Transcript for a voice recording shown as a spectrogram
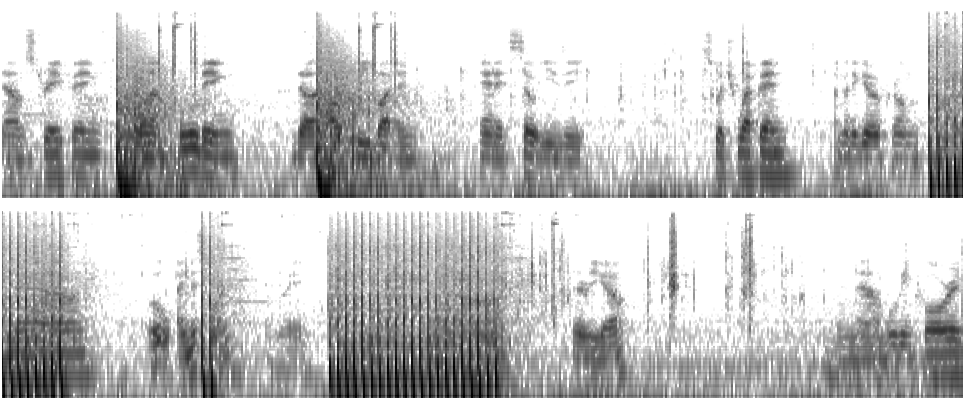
Now I'm strafing while I'm holding the L3 button and it's so easy. Switch weapon. I'm gonna go from down. Oh, I missed one. Anyway. There we go. And now moving forward.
